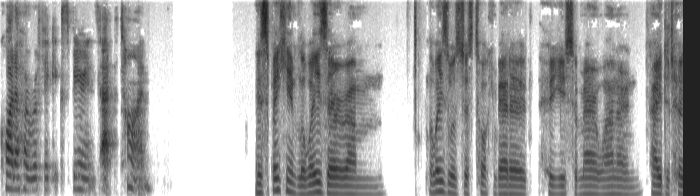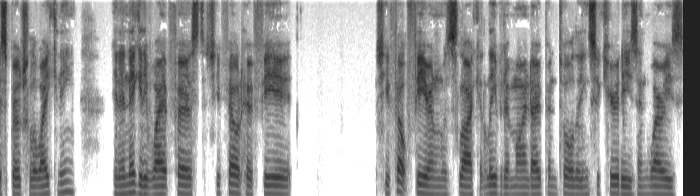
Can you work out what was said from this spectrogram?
quite a horrific experience at the time yeah, speaking of Louisa, um, Louisa was just talking about her, her use of marijuana and aided her spiritual awakening in a negative way at first. She felt her fear, she felt fear and was like it leaving her mind open to all the insecurities and worries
